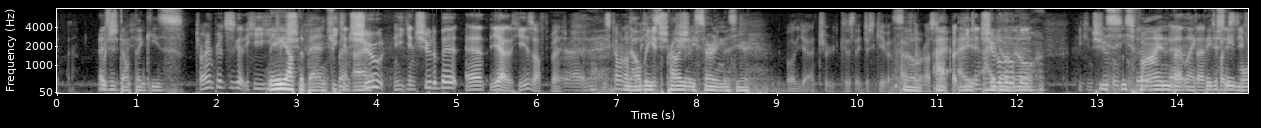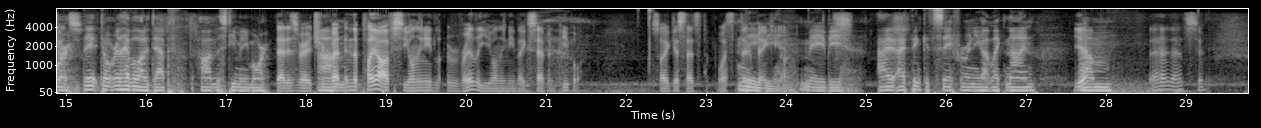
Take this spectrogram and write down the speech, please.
I Which- just don't think he's Taurean Prince is good. He, he maybe off sh- the bench. He can I- shoot. He can shoot a bit, and yeah, he is off the bench. Uh, he's coming off. No, but he's probably sh- gonna be starting this year. Well, yeah, true, because they just gave him half the So roster. I, but I, he can shoot a don't little know. bit. He can shoot. He's, he's fine, but like they just need more. They don't really have a lot of depth on this team anymore. That is very true. Um, but in the playoffs, you only need really you only need like seven people. So I guess that's the, what they're maybe, banking on. maybe. I, I think it's safer when you got like nine. Yeah, Um, that, that's true.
